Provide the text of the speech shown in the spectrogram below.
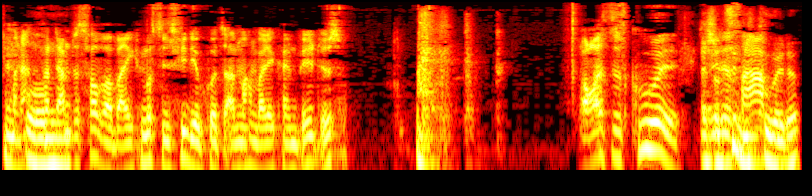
Man hat ein um, verdammtes Hoverbike. Ich muss dieses Video kurz anmachen, weil hier kein Bild ist. oh, ist das cool. Das ist schon ziemlich haben. cool, ne?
